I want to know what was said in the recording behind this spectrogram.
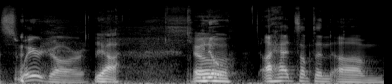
Swear jar. Yeah. You oh. know, I had something um,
